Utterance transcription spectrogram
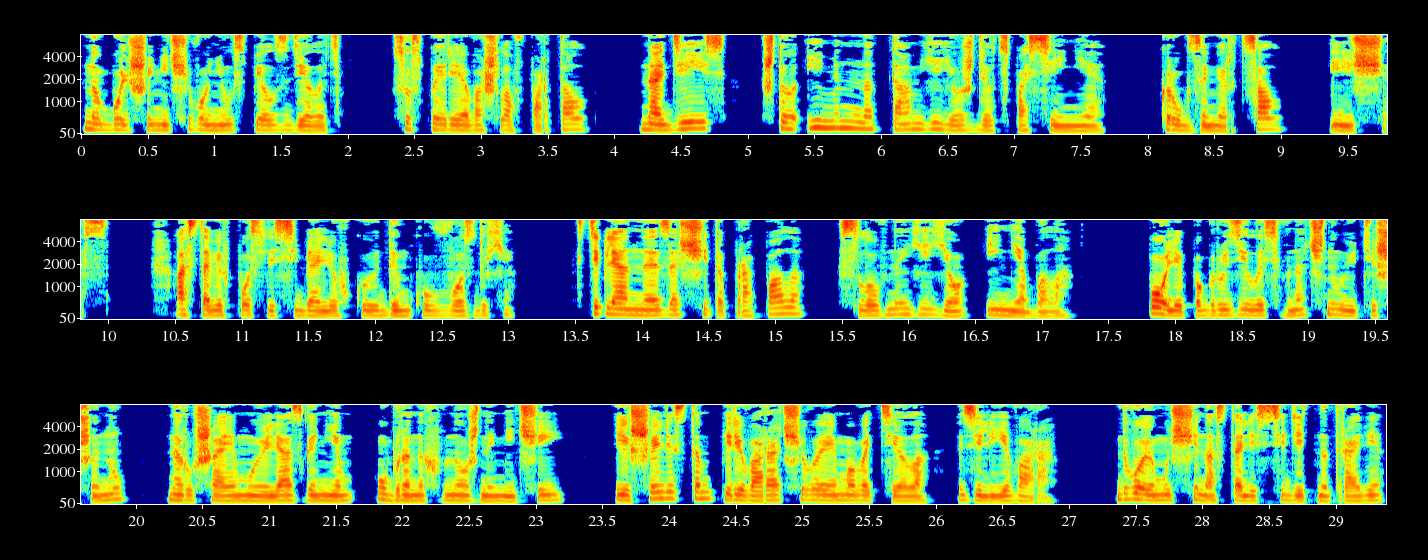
но больше ничего не успел сделать. Сусперия вошла в портал, надеясь, что именно там ее ждет спасение. Круг замерцал и исчез, оставив после себя легкую дымку в воздухе. Стеклянная защита пропала, словно ее и не было. Поле погрузилось в ночную тишину, нарушаемую лязганием убранных в ножны мечей и шелестом переворачиваемого тела Зельевара. Двое мужчин остались сидеть на траве,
